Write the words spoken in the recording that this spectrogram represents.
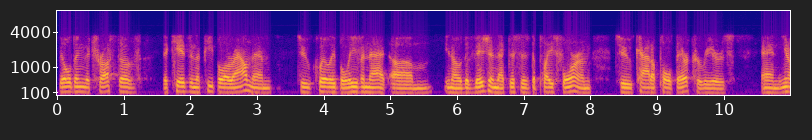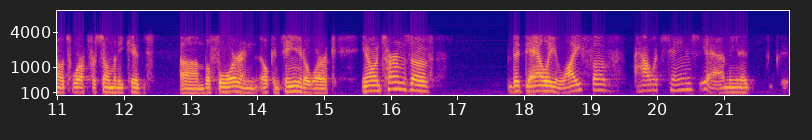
building the trust of the kids and the people around them to clearly believe in that um, you know the vision that this is the place for them to catapult their careers. And you know it's worked for so many kids um, before, and it'll continue to work. You know, in terms of the daily life of how it's changed, yeah, I mean it. it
